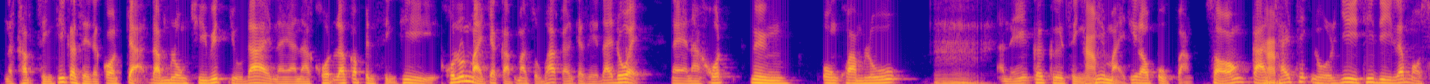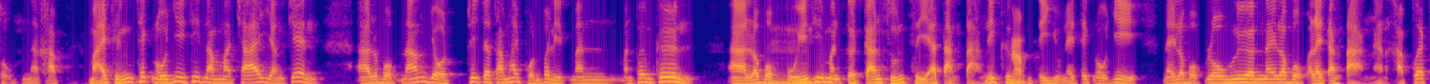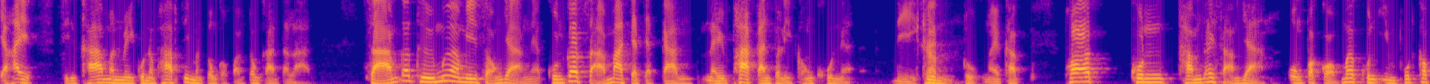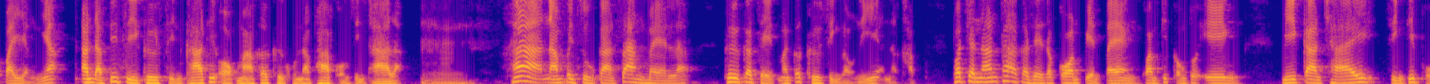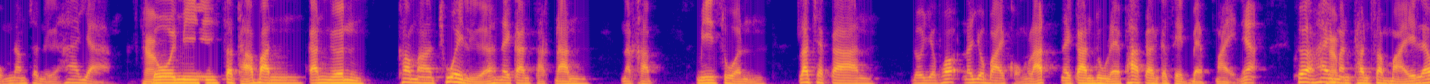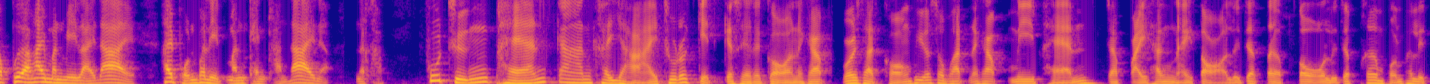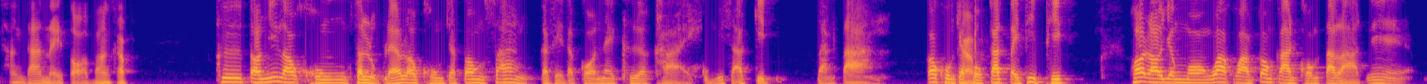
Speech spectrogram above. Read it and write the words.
นะครับสิ่งที่เกษตรกรจะดำรงชีวิตอยู่ได้ในอนาคต แล้วก็เป็นสิ่งที่คนรุ่นใหม่จะกลับมาสู่ภาคการเกษตรได้ด้วย ในอนาคต 1. องค์ความรู้อืมอันนี้ก็คือสิ่งครับที่ใหม่ที่เราปลูกฝังสองการครับใช้เทคโนโลยีที่ดีและเหมาะสมนะครับหมายถึงเทคโนโลยีที่นำมาใช้อย่างเช่นอ่า ระบบน้ำหยดที่จะทำให้ผลผลิตมันมันเพิ่มขึ้นอ่าระบบปุ๋ยอืมที่มันเกิดการสูญเสียต่างๆ นี่คือครับผมตีอยู่ในเทคโนโลยี ในระบบโรงเรือนในระบบอะไรต่างๆนะครับ เพื่อจะให้สินค้ามันมีคุณภาพที่มันตรงกับความต้องการตลาดสามก็คือเมื่อมีสองอย่างเนี่ยคุณก็สามารถจะจัดการในภาคการผลิตของคุณเนี่ยดีขึ้นถูกไหมครับพอคุณทำได้ 3 อย่าง องค์ประกอบเมื่อคุณอินพุตเข้าไปอย่างเนี้ย อันดับทีสี่4 คือสินค้าที่ออกมาก็คือคุณภาพของสินค้าละอืม ห้านำไปสู่การสร้างแบรนด์แล้ว คือเกษตรมันก็คือสิ่งเหล่านี้นะครับ เพราะฉะนั้นถ้าเกษตรกรเปลี่ยนแปลงความคิดของตัวเอง มีการใช้สิ่งที่ผมนำเสนอ 5 อย่างครับโดยมีสถาบันการเงินเข้ามาช่วยเหลือในการผลักดันนะครับ มีส่วนราชการโดยเฉพาะนโยบายของรัฐในการดูแลภาคการเกษตรแบบใหม่เนี่ยเพื่อให้ครับมันทันสมัยแล้วเพื่อให้มันมีรายได้ ให้ผลผลิตมันแข่งขันได้เนี่ยนะครับ พูดถึงแผนการขยายธุรกิจเกษตรกรนะครับ บริษัทของพี่ยศวัตรนะครับ มีแผนจะไปทางไหนต่อ หรือจะเติบโตหรือจะเพิ่มผลผลิตทางด้านไหนต่อบ้างครับ คือตอนนี้เราคงสรุปแล้วเราคงจะต้องสร้างเกษตรกรในเครือข่าย กลุ่มวิสาหกิจต่างก็คงจะครับโฟกัสไปที่พริก เพราะเรายังมองว่าความต้องการของตลาดนี่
